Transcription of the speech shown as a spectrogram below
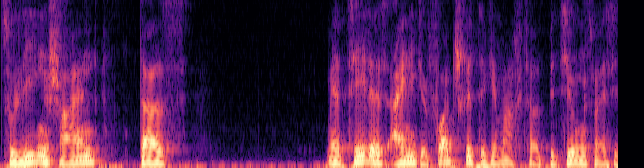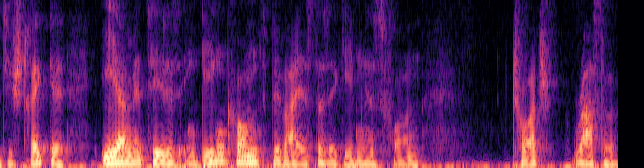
zu liegen scheint, dass Mercedes einige Fortschritte gemacht hat, beziehungsweise die Strecke eher Mercedes entgegenkommt, beweist das Ergebnis von George Russell.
